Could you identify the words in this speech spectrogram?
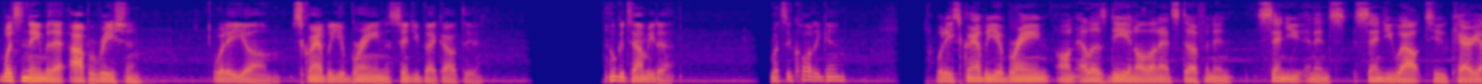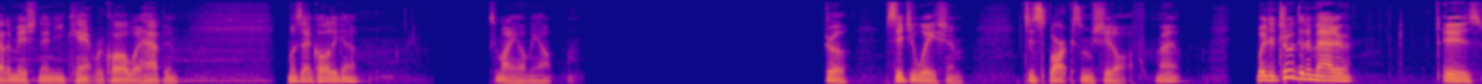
what's the name of that operation where they um, scramble your brain and send you back out there? Who could tell me that? What's it called again? Where they scramble your brain on LSD and all of that stuff, and then send you and then send you out to carry out a mission, and you can't recall what happened. What's that called again? Somebody help me out. Situation to spark some shit off, right? But the truth of the matter is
